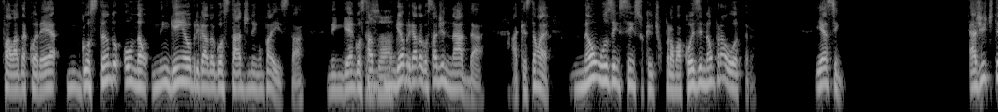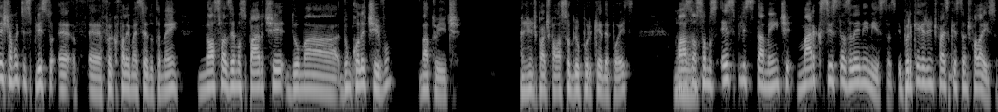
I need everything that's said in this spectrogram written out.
falar da Coreia, gostando ou não. Ninguém é obrigado a gostar de nenhum país, tá? Ninguém é, gostado, ninguém é obrigado a gostar de nada. A questão é, não usem senso crítico para uma coisa e não para outra. E é assim, a gente deixa muito explícito, é, é, foi o que eu falei mais cedo também, nós fazemos parte de, uma, de um coletivo na Twitch. A gente pode falar sobre o porquê depois mas nós somos explicitamente marxistas-leninistas. E por que a gente faz questão de falar isso?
